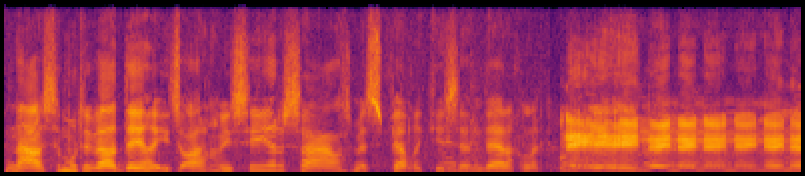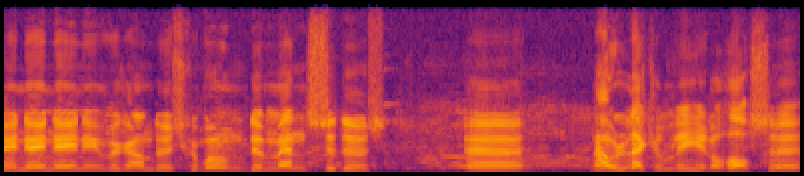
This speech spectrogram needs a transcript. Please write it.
Nou, ze moeten wel degelijk iets organiseren s'avonds met spelletjes en dergelijke. Nee, nee, nee, nee, nee, nee, nee, nee, nee, nee. We gaan dus gewoon de mensen dus, uh, nou, lekker leren hossen,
